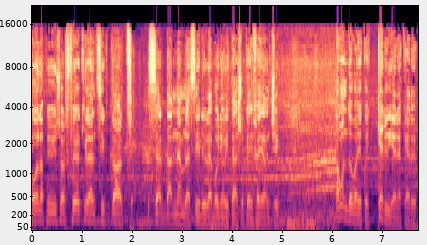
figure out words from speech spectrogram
holnapi műsor fél kilencig tart, szerdán nem lesz élő lebonyolítások egy fejancsi. Mondom vagyok, hogy kerüljenek elő.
